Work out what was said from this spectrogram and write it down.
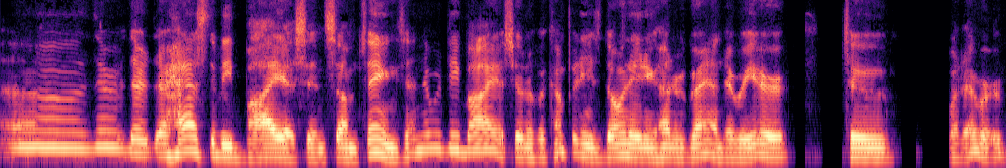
uh, there, there, there has to be bias in some things, and there would be bias. You know, if a company is donating hundred grand every year to whatever,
